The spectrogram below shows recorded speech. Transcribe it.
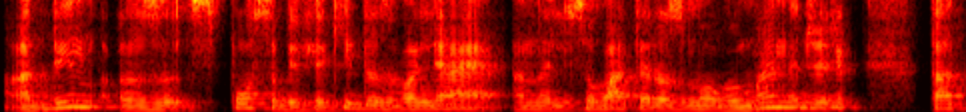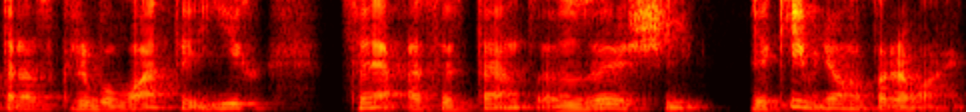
Один з способів, який дозволяє аналізувати розмови менеджерів та транскрибувати їх, це асистент з ЩІ. Які в нього переваги?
